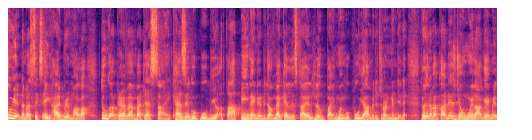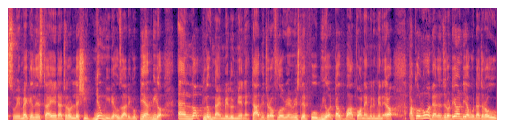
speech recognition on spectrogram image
သူ့ရဲ့ number 68 hybrid မှာကသူက gravel battle ဆိုင်ခံစစ်ကိုပို့ပြီးတော့အသားပေးနိုင်တဲ့အတွက်ကြောင့် McAllister ရဲ့လှုပ်ပိုင်ခွင့်ကိုပို့ရမယ်လို့ကျွန်တော်အနေနဲ့မြင်တယ်ပြောချင်တာက Curtis Jones ဝင်လာခဲ့မယ်ဆိုရင် McAllister ရဲ့ဒါကျွန်တော်လက်ရှိမြုပ်နေတဲ့ဥစ္စာတွေကိုပြန်ပြီးတော့ unlock လုပ်နိုင်မယ်လို့မြင်တယ်ဒါအပြင်ကျွန်တော် Florian Rich လည်းပို့ပြီးတော့တောက်ပသွားနိုင်မယ်လို့မြင်တယ်အဲ့တော့အကုန်လုံးကဗျာကျွန်တော်တယောက်တစ်ယောက်ကိုဒါကျွန်တော်တို့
